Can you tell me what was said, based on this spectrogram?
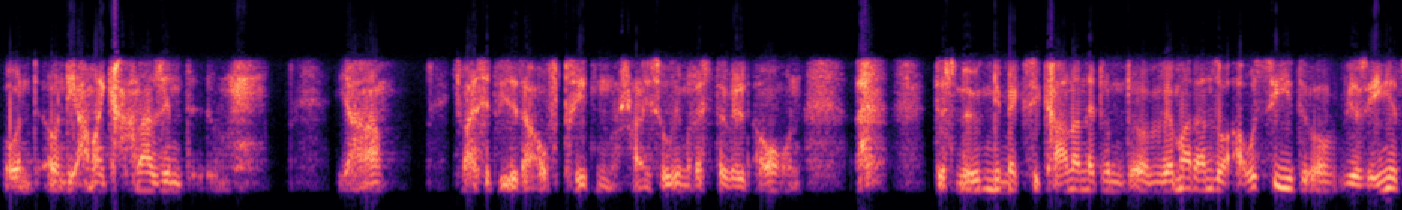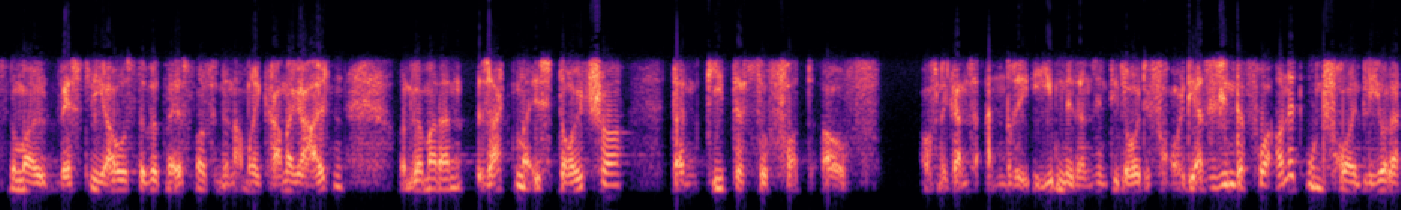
Und, und die Amerikaner sind, ja, ich weiß nicht, wie sie da auftreten, wahrscheinlich so wie im Rest der Welt auch. Und äh, das mögen die Mexikaner nicht. Und äh, wenn man dann so aussieht, äh, wir sehen jetzt nun mal westlich aus, da wird man erstmal für den Amerikaner gehalten. Und wenn man dann sagt, man ist Deutscher, dann geht das sofort auf auf eine ganz andere Ebene, dann sind die Leute freundlich. Also sie sind davor auch nicht unfreundlich oder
